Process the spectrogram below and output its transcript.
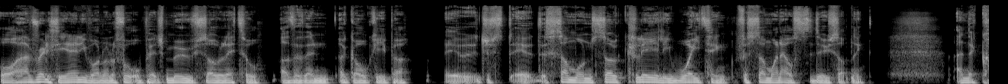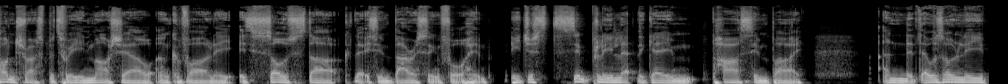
or I've rarely seen anyone on a football pitch move so little, other than a goalkeeper. It just it, someone so clearly waiting for someone else to do something. And the contrast between Martial and Cavani is so stark that it's embarrassing for him. He just simply let the game pass him by. And there was only,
